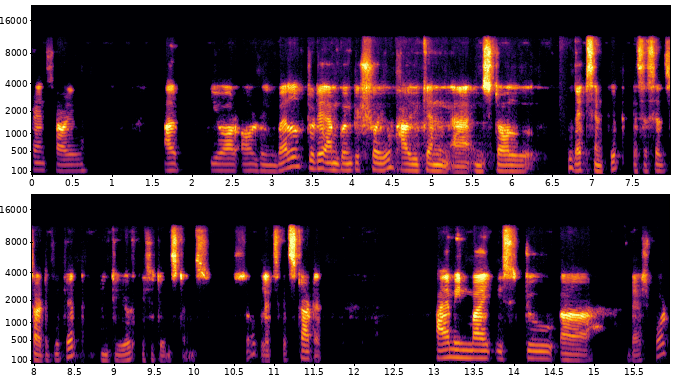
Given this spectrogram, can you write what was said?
Friends, how are you? I hope you are all doing well. Today I'm going to show you how you can uh, install Let's Encrypt SSL certificate into your EC2 instance. So let's get started. I am in my EC2 uh, dashboard.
